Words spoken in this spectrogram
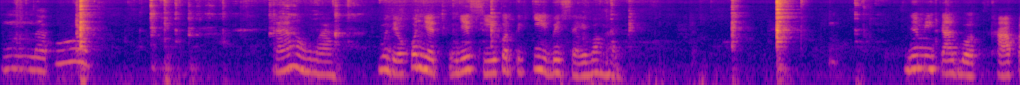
อืมแบบอ้าวว่ะมื่อเดี๋ยวคนเย็ดเย็ดสีคนตะกี้ไปใส่บ้างหัน ยังมีการบดขาไป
